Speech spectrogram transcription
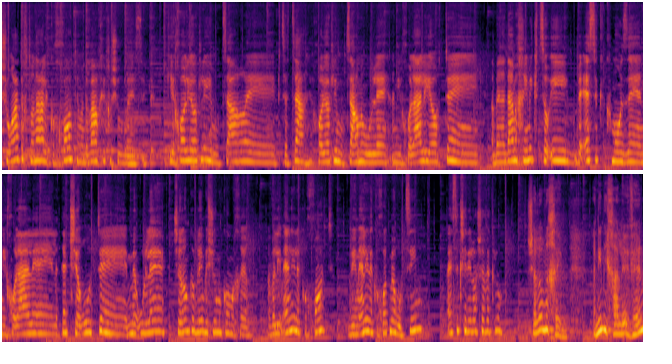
בשורה התחתונה הלקוחות הם הדבר הכי חשוב בעסק. כי יכול להיות לי מוצר אה, פצצה, יכול להיות לי מוצר מעולה, אני יכולה להיות אה, הבן אדם הכי מקצועי בעסק כמו זה, אני יכולה לתת שירות אה, מעולה שלא מקבלים בשום מקום אחר. אבל אם אין לי לקוחות, ואם אין לי לקוחות מרוצים, העסק שלי לא שווה כלום. שלום לכם, אני מיכל אבן,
